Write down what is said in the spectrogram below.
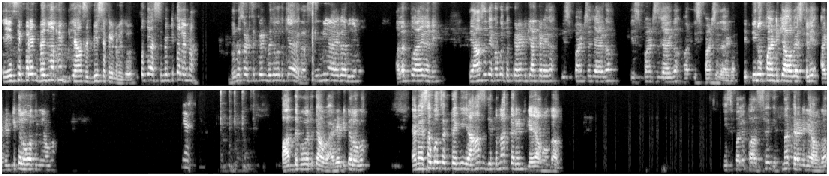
ए से करंट भेजो फिर यहाँ से बी से करंट भेजो तो क्या सिमेट्रिकल है ना? दोनों साइड से करंट भेजोगे तो क्या आएगा? सेम ही आएगा रियल अलग तो आएगा नहीं। तो यहाँ से देखोगे तो करंट क्या करेगा? इस पॉइंट से जाएगा इस पॉइंट से जाएगा और इस पॉइंट से जाएगा। ये तीनों पॉइंट क्या होगा इसके लिए? आइडेंटिकल होगा कि नहीं होगा? पाथ देखोगे तो क्या होगा? आइडेंटिकल होगा। यानी ऐसा बोल सकते हैं कि यहाँ से जितना करंट गया होगा, इस वाले पाथ से जितना करंट गया होगा,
